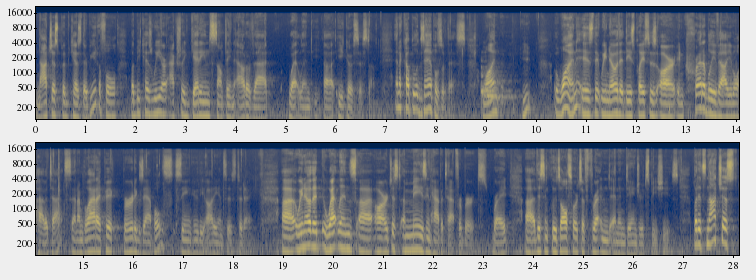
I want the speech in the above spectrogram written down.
not just because they're beautiful, but because we are actually getting something out of that wetland uh, ecosystem. And a couple examples of this. One, one is that we know that these places are incredibly valuable habitats, and I'm glad I picked bird examples, seeing who the audience is today. Uh, we know that wetlands uh, are just amazing habitat for birds, right? Uh, this includes all sorts of threatened and endangered species. But it's not just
